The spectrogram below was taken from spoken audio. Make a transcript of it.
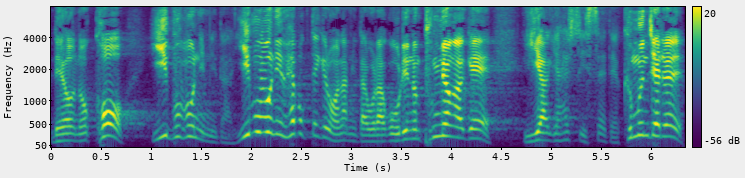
내어놓고 이 부분입니다. 이 부분이 회복되기를 원합니다라고 우리는 분명하게 이야기할 수 있어야 돼요. 그 문제를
